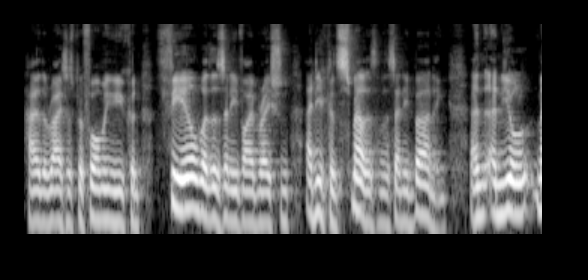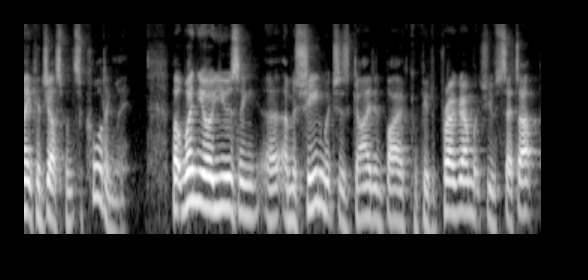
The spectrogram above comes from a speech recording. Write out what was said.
how the router's performing, you can feel whether there's any vibration and you can smell if there's any burning and, and you'll make adjustments accordingly. But when you're using a, machine which is guided by a computer program which you've set up,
